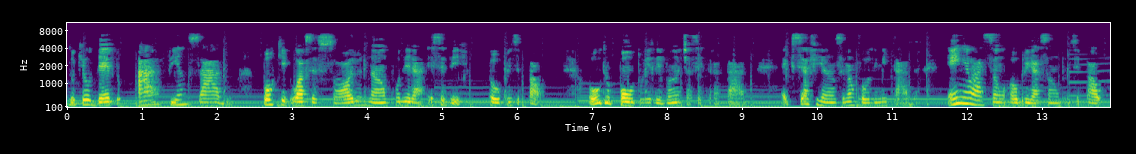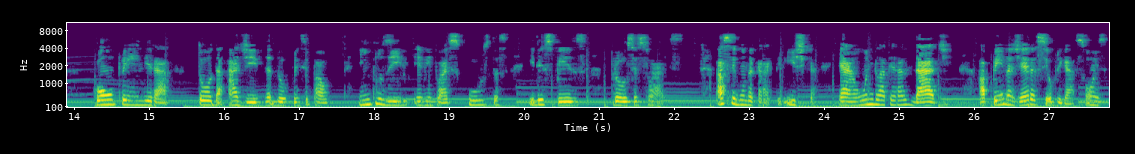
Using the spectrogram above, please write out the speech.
do que o débito afiançado, porque o acessório não poderá exceder o principal. Outro ponto relevante a ser tratado é que se a fiança não for limitada em relação à obrigação principal compreenderá toda a dívida do principal, inclusive eventuais custas e despesas processuais. A segunda característica é a unilateralidade. Apenas gera-se obrigações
